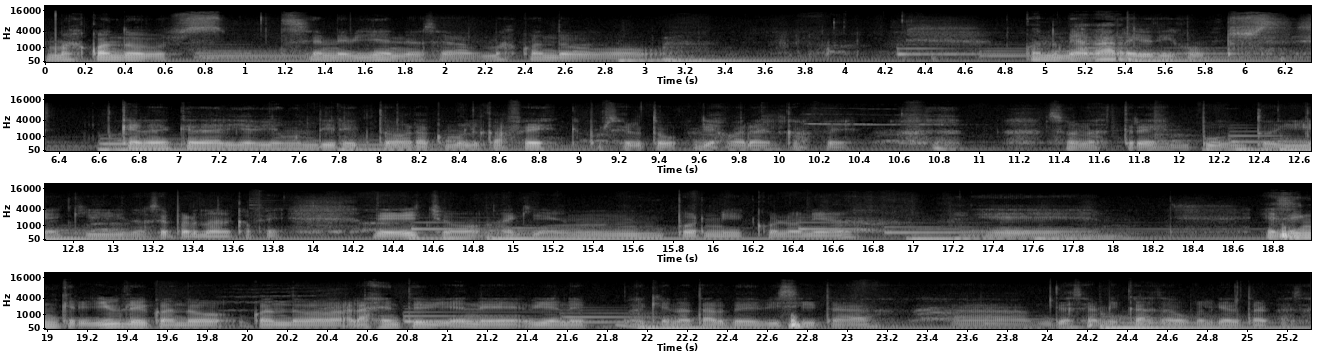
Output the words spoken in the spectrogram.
más cuando se me viene, o sea, más cuando, cuando me agarre. Yo digo, pues, quedaría bien un directo ahora como el café, que por cierto ya es hora del café. son las 3 en punto y aquí no se perdona el café. De hecho, aquí en, por mi colonia eh, es increíble cuando, cuando la gente viene, viene aquí en la tarde de visita, ya sea a mi casa o cualquier otra casa,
